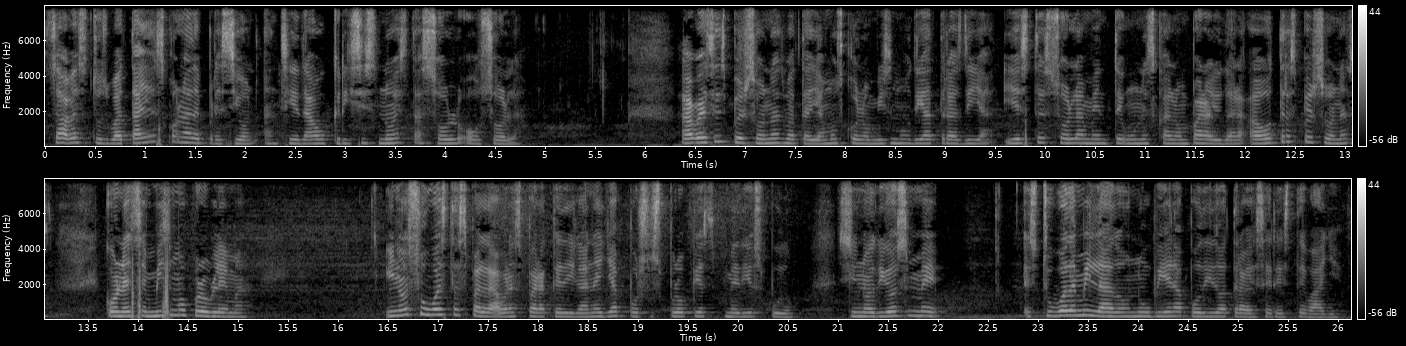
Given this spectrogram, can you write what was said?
Sabes, tus batallas con la depresión, ansiedad o crisis no estás solo o sola. A veces personas batallamos con lo mismo día tras día y este es solamente un escalón para ayudar a otras personas con ese mismo problema. Y no subo estas palabras para que digan ella por sus propios medios pudo, sino Dios me estuvo de mi lado, no hubiera podido atravesar este valle.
